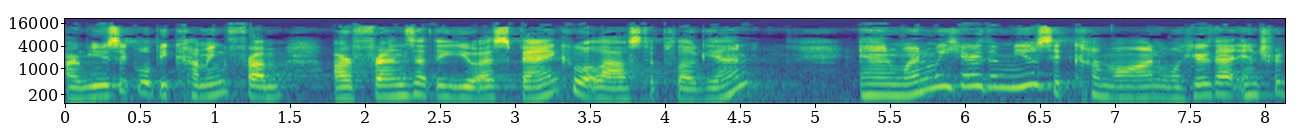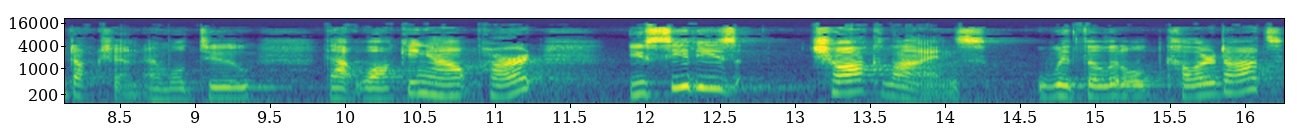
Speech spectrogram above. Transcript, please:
Our music will be coming from our friends at the US Bank who allow us to plug in. And when we hear the music come on, we'll hear that introduction and we'll do that walking out part. You see these chalk lines with the little color dots?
